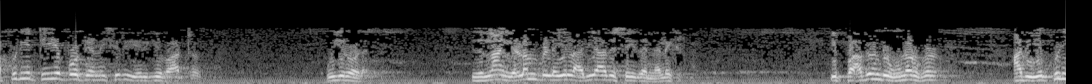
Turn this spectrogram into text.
அப்படியே தீய போட்டு நினைச்சிட்டு எரிக்க வாட்டுறது. உயிரோட. இதெல்லாம் இளம் பிள்ளையில் அறியாது செய்த நிலைகள். இப்ப அதனுடைய உணர்வுகள் அது எப்படி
